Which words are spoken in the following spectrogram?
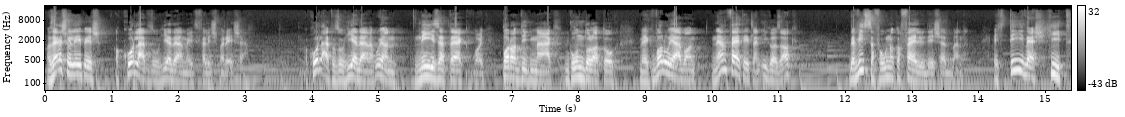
Az első lépés a korlátozó hiedelmeit felismerése. A korlátozó hiedelmek olyan nézetek, vagy paradigmák, gondolatok, melyek valójában nem feltétlen igazak, de visszafognak a fejlődésedben. Egy téves hit,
